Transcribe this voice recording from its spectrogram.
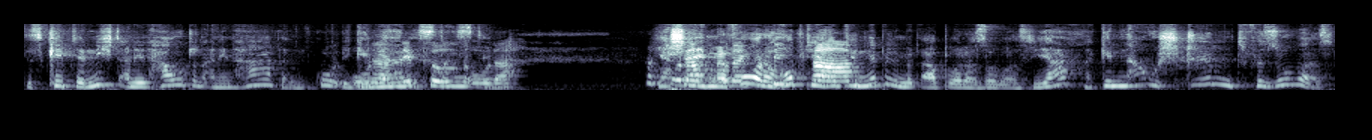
Das klebt ja nicht an den Haut und an den Haaren. Gut, Wie oder genial Nippeln oder. Ja, stell dir mal vor, da ruppt ihr halt die Gesichtshaaren. Nippel mit ab oder sowas. Ja, genau, stimmt, für sowas.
